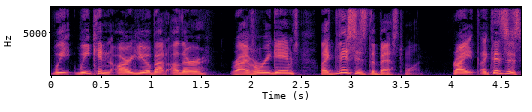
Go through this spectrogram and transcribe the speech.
we we can argue about other rivalry games. Like this is the best one. Right? Like this is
